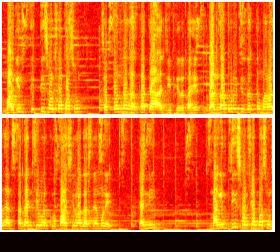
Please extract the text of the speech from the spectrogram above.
मागील तेहतीस वर्षापासून छप्पन्न न घालता त्या आजी फिरत आहेत. गाणगापूर येथील दत्त महाराजांचा त्यांच्यावर कृपा आशीर्वाद असल्यामुळे त्यांनी मागील तीस वर्षापासून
